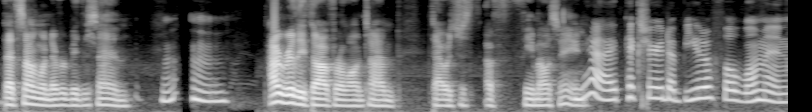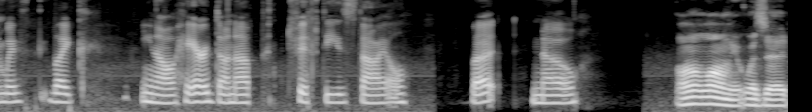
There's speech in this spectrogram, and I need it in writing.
That song will never be the same. Mm-mm. I really thought for a long time that was just a female singing. Yeah, I pictured a beautiful woman with like, you know, hair done up 50s style, but no. All along, it was a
